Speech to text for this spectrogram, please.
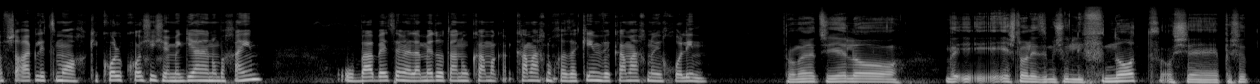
אפשר רק לצמוח, כי כל קושי שמגיע לנו בחיים, הוא בא בעצם ללמד אותנו כמה, כמה אנחנו חזקים וכמה אנחנו יכולים. זאת אומרת שיהיה לו, יש לו לאיזה מישהו לפנות, או שפשוט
